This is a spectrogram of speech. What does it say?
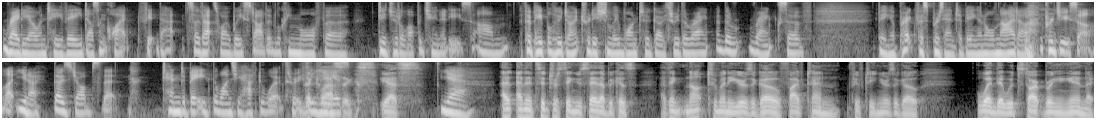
radio and TV doesn't quite fit that so that's why we started looking more for digital opportunities um, for people who don't traditionally want to go through the rank the ranks of being a breakfast presenter being an all-nighter producer like you know those jobs that tend to be the ones you have to work through the for classics, years. yes. Yeah. And, and it's interesting you say that because I think not too many years ago, 5, 10, 15 years ago, when they would start bringing in a,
